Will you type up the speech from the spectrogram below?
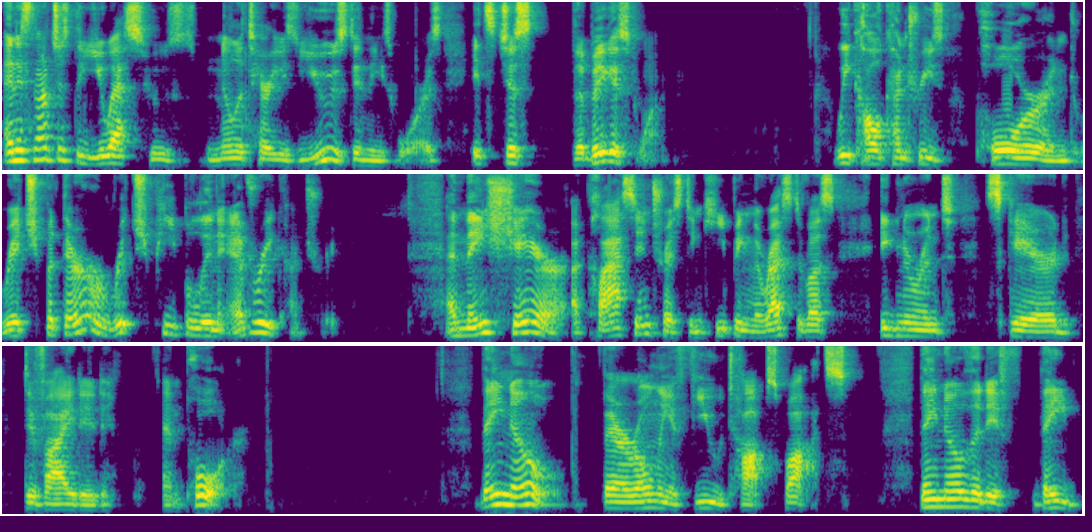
And it's not just the US whose military is used in these wars, it's just the biggest one. We call countries poor and rich, but there are rich people in every country. And they share a class interest in keeping the rest of us ignorant, scared, divided, and poor. They know there are only a few top spots. They know that if they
